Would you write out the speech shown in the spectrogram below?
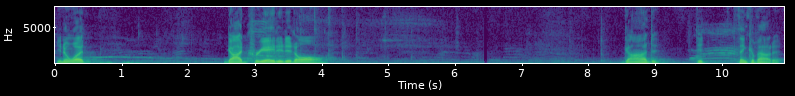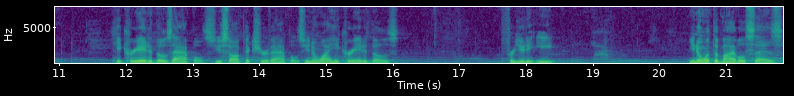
You know what? God created it all. God did think about it. He created those apples. You saw a picture of apples. You know why he created those? For you to eat. You know what the Bible says?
